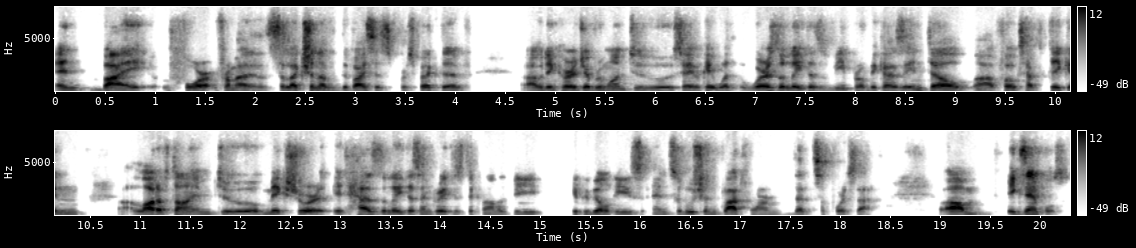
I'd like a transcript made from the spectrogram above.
And by for from a selection of devices perspective, I would encourage everyone to say, okay, what, where's the latest vPro? Because Intel uh, folks have taken a lot of time to make sure it has the latest and greatest technology capabilities and solution platform that supports that. Um, examples,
